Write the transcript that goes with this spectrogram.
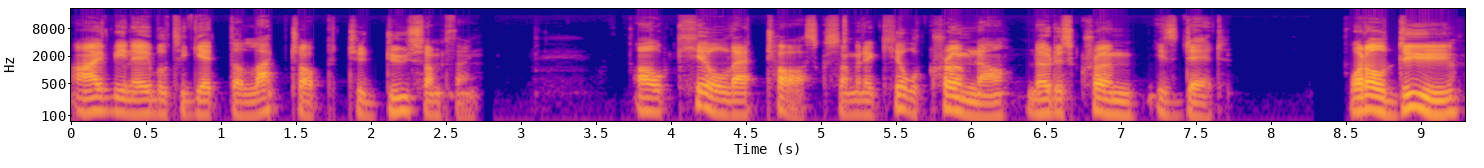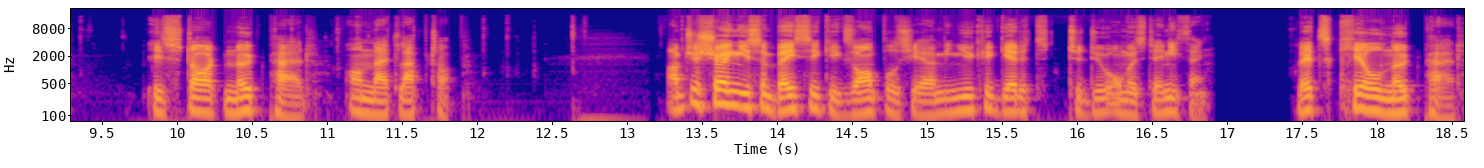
I've been able to get the laptop to do something. I'll kill that task. So I'm going to kill Chrome now. Notice Chrome is dead. What I'll do is start Notepad on that laptop. I'm just showing you some basic examples here. I mean, you could get it to do almost anything. Let's kill Notepad.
